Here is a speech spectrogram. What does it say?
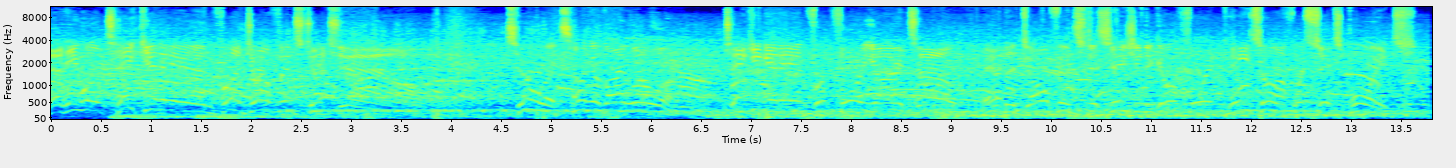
And he will take it in for a Dolphins touchdown. Tua Tagovailoa taking it in from four yards out. And the Dolphins' decision to go for it pays off with six points.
